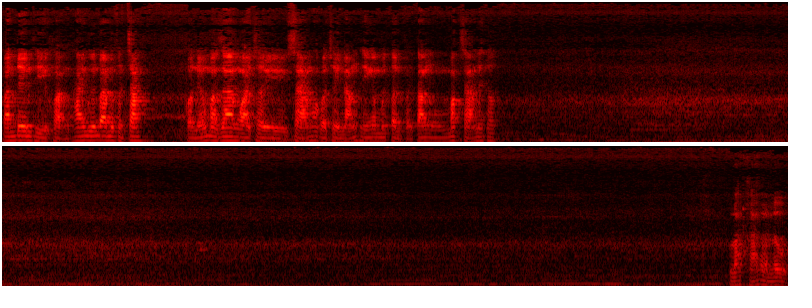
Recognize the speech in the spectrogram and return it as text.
ban đêm thì khoảng 20 30% còn nếu mà ra ngoài trời sáng hoặc là trời nắng thì anh em mới cần phải tăng mắc sáng lên thôi. Lát khá là lâu.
